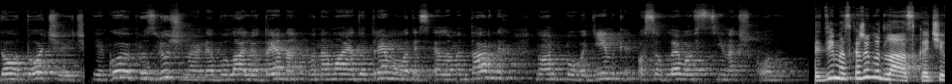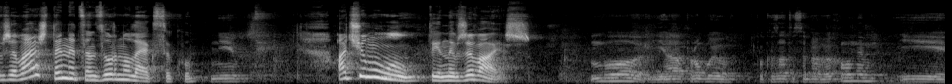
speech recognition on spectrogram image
до оточуючих. Якою б не була людина, вона має дотримуватись елементарних норм поведінки, особливо в стінах школи. Діма, скажи, будь ласка, чи вживаєш ти нецензурну лексику? Ні, А чому ти не вживаєш? бо я пробую показати себе вихованим і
